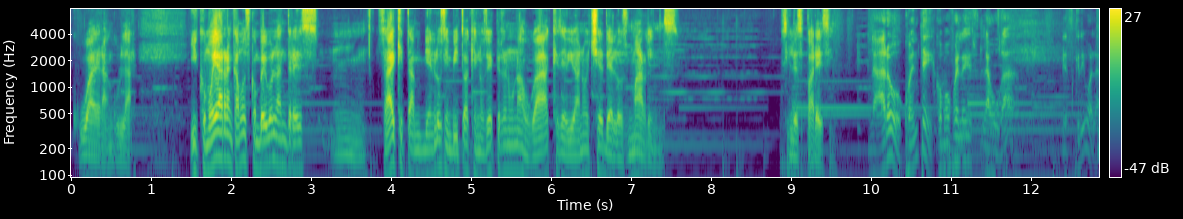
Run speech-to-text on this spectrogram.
cuadrangular. Y como ya arrancamos con béisbol, Andrés, mm, sabe que también los invito a que no se pierdan una jugada que se vio anoche de los Marlins, si les parece. Claro, cuente, ¿cómo fue la, la jugada? Descríbala.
